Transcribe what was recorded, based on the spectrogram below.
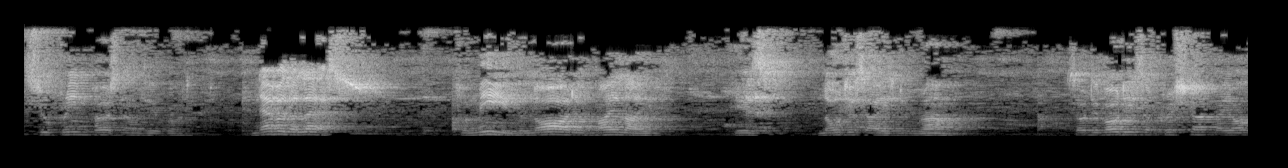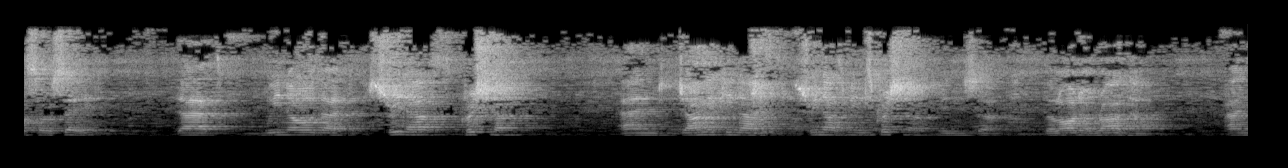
Supreme Personality of Godhead. Nevertheless, for me, the Lord of my life is lotus-eyed Rama. So devotees of Krishna may also say that we know that Srinath, Krishna, and Janakinath, Srinath means Krishna, means uh, the Lord of Radha, and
